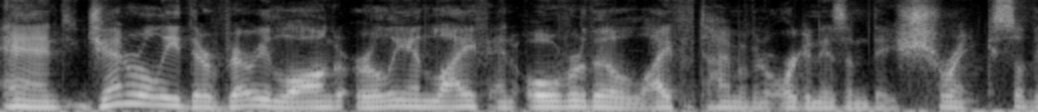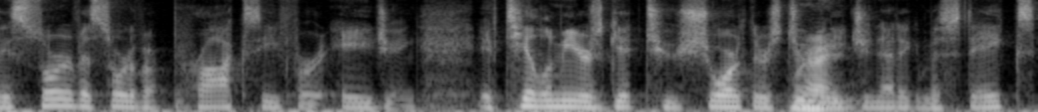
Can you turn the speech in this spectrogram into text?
And generally, they're very long early in life, and over the lifetime of an organism, they shrink. So, they serve as sort of a proxy for aging. If telomeres get too short. There's too many genetic mistakes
